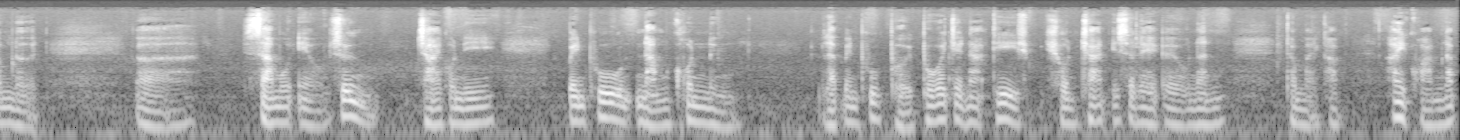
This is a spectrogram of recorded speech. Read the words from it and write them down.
กำเนิดซามูเอลซึ่งชายคนนี้เป็นผู้นำคนหนึ่ง และเป็นผู้เผยพระวจนะที่ชนชาติอิสราเอลนั้นทำไมครับ ให้ความนับ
